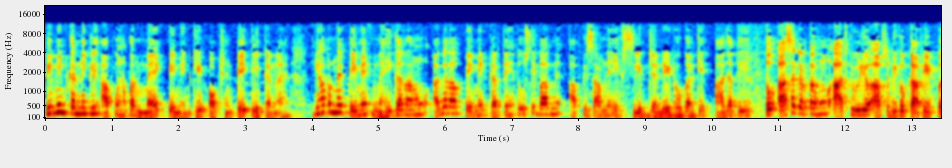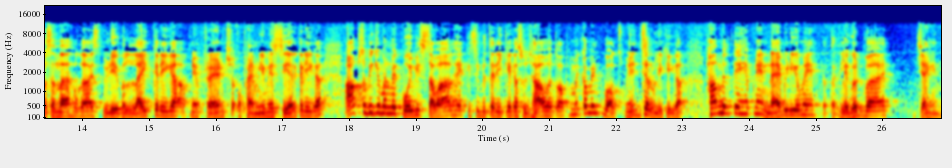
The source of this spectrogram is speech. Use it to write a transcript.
पेमेंट करने के लिए आपको यहाँ पर मैक पेमेंट के ऑप्शन पे क्लिक करना है। यहाँ पर मैं पेमेंट नहीं कर रहा हूँ। अगर आप पेमेंट करते हैं तो उसके बाद में आपके सामने एक स्लिप जनरेट होकर के आ जाती है। तो आशा करता हूँ, आज की वीडियो आप सभी को काफ़ी पसंद आया होगा। इस वीडियो को लाइक करिएगा, अपने फ्रेंड्स और फैमिली में शेयर करिएगा। आप सभी के मन में कोई भी सवाल है, किसी भी तरीके का सुझाव है तो आप हमें कमेंट बॉक्स में ज़रूर लिखिएगा। हम मिलते हैं अपने नए वीडियो में। तब तक ले गुड बाय जय हिंद।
